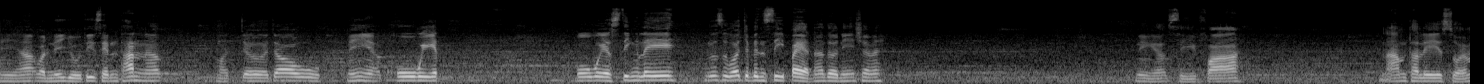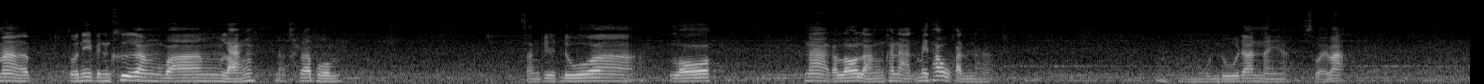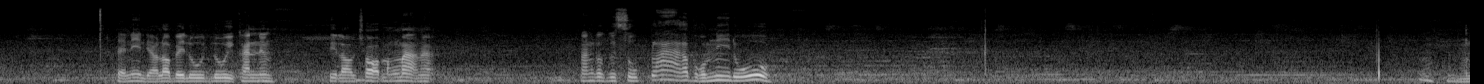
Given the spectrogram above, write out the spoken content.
นี่ฮะวันนี้อยู่ที่เซนทันนะครับ มาเจอเจ้านี่โคเวดโคเวดสติงเลรู้สึกว่าจะเป็น C8 นะตัวนี้ใช่ไหมนี่ครับสีฟ้า น้ำทะเลสวยมากครับ ตัวนี้เป็นเครื่องวางหลังนะครับผม สังเกตดูว่าล้อหน้ากับล้อหลังขนาดไม่เท่ากันนะฮะอื้อหือคุณดูด้านในอะสวยมาก แต่นี่เดี๋ยวเราไปดูดูอีกคันหนึ่งที่เราชอบมาก ๆ นะ นั่นก็คือซูปราครับผมนี่ดู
